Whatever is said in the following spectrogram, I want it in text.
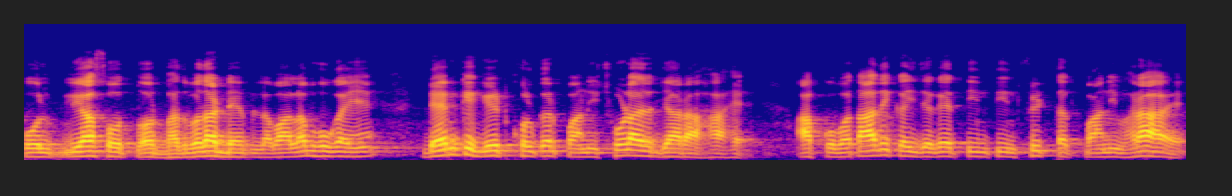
कोलियासोत और भदभदा डैम लबालब हो गए हैं। डैम के गेट खोलकर पानी छोड़ा जा रहा है। आपको बता दें, कई जगह तीन तीन फीट तक पानी भरा है।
